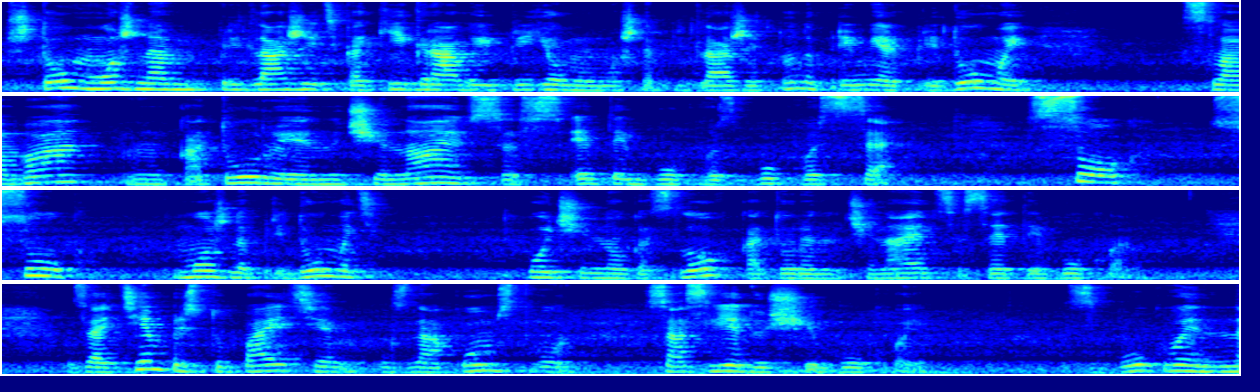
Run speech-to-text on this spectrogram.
Что можно предложить, какие игровые приемы можно предложить? Ну, например, придумай слова, которые начинаются с этой буквы, с буквы «С» сок, сук. Можно придумать очень много слов, которые начинаются с этой буквы. Затем приступайте к знакомству со следующей буквой, с буквой «Н».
